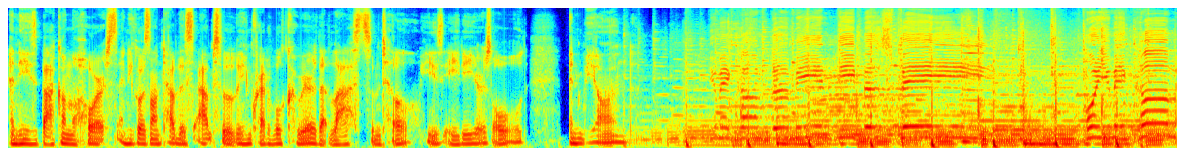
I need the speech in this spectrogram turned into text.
And he's back on the horse and he goes on to have this absolutely incredible career that lasts until he's 80 years old and beyond. You may come to me in deepest pain, or you may come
